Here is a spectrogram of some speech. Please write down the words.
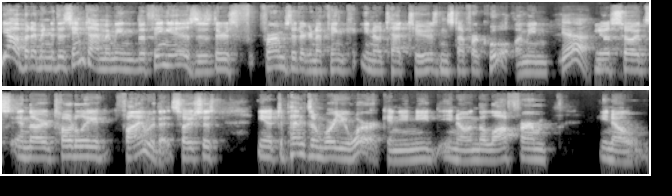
Yeah, but I mean, at the same time, I mean, the thing is, is there's firms that are going to think, you know, tattoos and stuff are cool. I mean, yeah, you know, so it's and they're totally fine with it. So it's just, you know, it depends on where you work, and you need, you know, in the law firm, you know,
